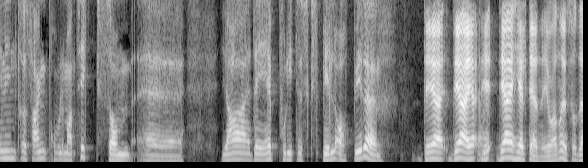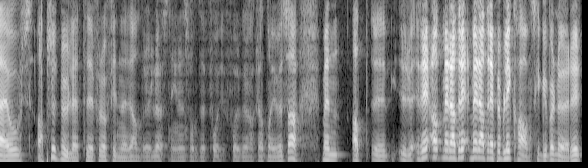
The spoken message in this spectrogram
en interessant problematikk som eh, Ja, det er politisk spill oppi det. Det, det, er jeg, det, det er jeg helt enig i, Johannes. Og det er jo absolutt muligheter for å finne andre løsninger enn sånn det foregår akkurat nå i USA. Men at, uh, re, at, mer, at mer, at, republikanske guvernører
